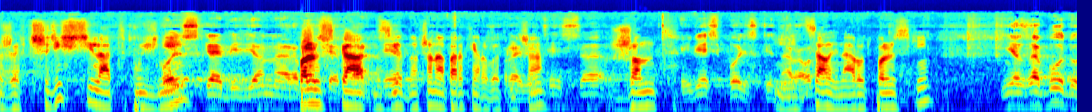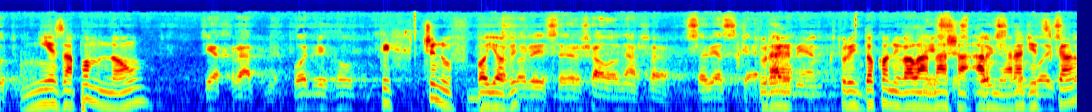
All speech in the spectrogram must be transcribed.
że w 30 lat później Polska Zjednoczona Partia Robotnicza, rząd i cały naród polski nie zapomną tych czynów bojowych, które, których dokonywała nasza armia radziecka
